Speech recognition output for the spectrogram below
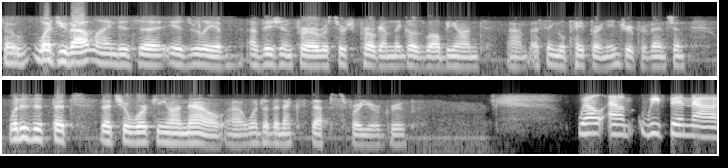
So what you've outlined is a, is really a, a, vision for a research program that goes well beyond um, a single paper in injury prevention. What is it that that you're working on now? Uh, what are the next steps for your group? Well, um, we've been uh,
